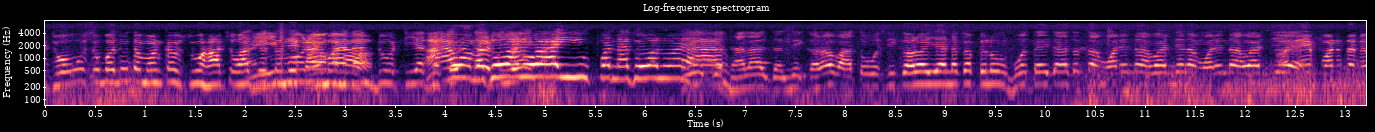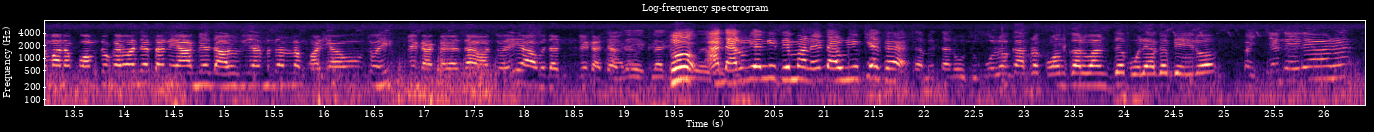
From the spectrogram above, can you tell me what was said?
જોવું છું બધું તો મને કહું શું હાચું હાચું તો દેખાય મને જોવાનું હોય ઈ ઉપર ના જોવાનું એ આ. જેઠાલાલ જલ્દી કરો વાતો ઓછી કરો યાર નકર પેલું ઊભો થઈ જાય તો તા મોને ના અવાજે ના મોને ના અવાજે. અરે પણ તમે મને કોમ તો કરવા જતા ને આ બે દારૂડિયા બધા લફાડિયાઓ તો હી ભેગા કર્યા હતા આ તો હી આ બધા ભેગા અરે થયા જીવ આ દારૂડિયાની લીધે મને દારૂડિયો કે છે? તમે તને ઓછું બોલો કે આપણે કોમ કરવાનું છે? બોલ્યા કે બેહીરો. પૈસા નહીં લેવાના. દારૂ ના દારૂ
